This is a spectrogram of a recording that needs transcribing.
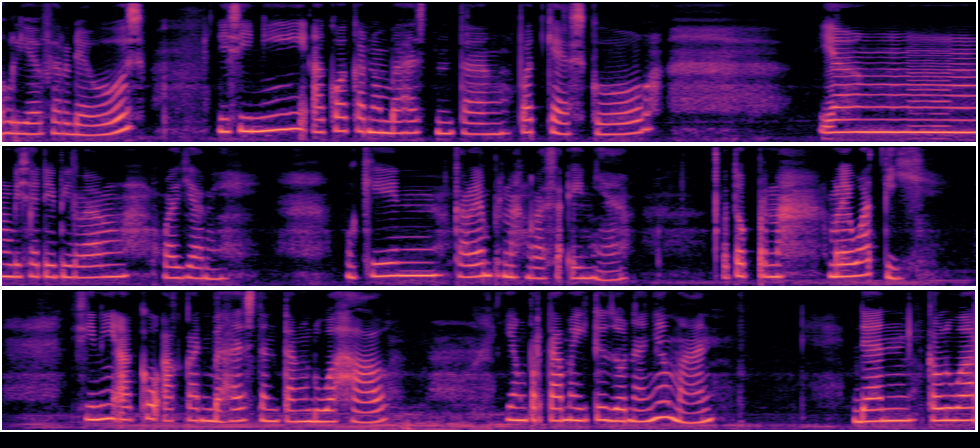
Aulia Firdaus. Di sini aku akan membahas tentang podcastku yang bisa dibilang wajar nih Mungkin kalian pernah ngerasain ya, atau pernah melewati. Di sini aku akan bahas tentang dua hal. Yang pertama itu zona nyaman dan keluar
